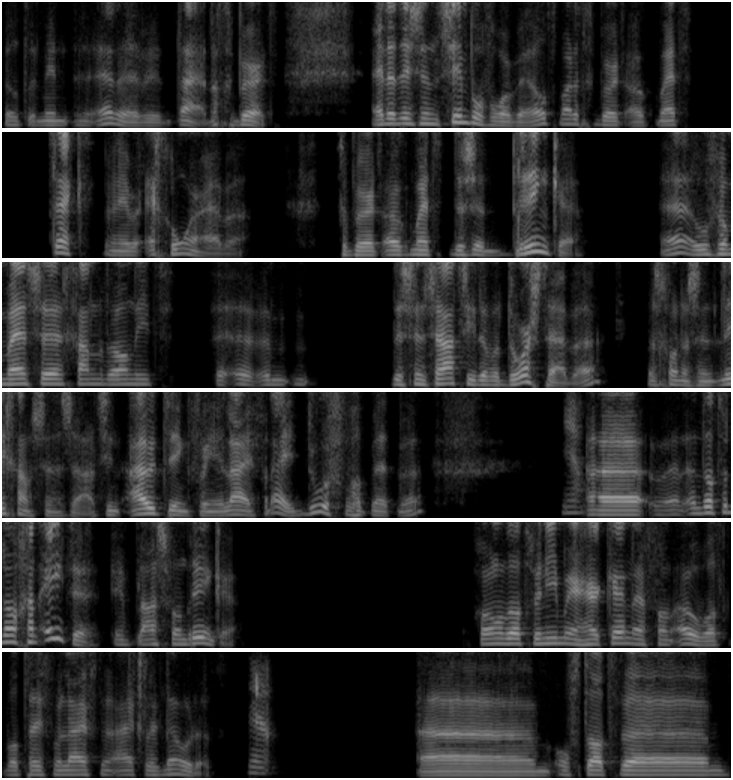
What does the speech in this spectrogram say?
Veel te min, eh, nou ja, dat gebeurt. En dat is een simpel voorbeeld, maar dat gebeurt ook met trek, wanneer we echt honger hebben. Het gebeurt ook met dus het drinken. Hè? Hoeveel mensen gaan wel niet eh, eh, de sensatie dat we dorst hebben, dat is gewoon een lichaamssensatie, een uiting van je lijf, van hé, hey, doe even wat met me. Ja. Eh, en dat we dan gaan eten in plaats van drinken. Gewoon omdat we niet meer herkennen van, oh, wat, wat heeft mijn lijf nu eigenlijk nodig? Ja. Ehm, of dat we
